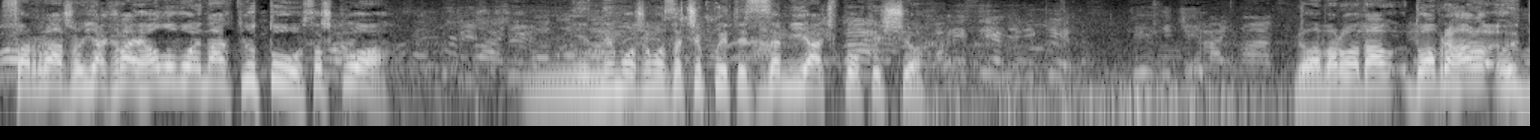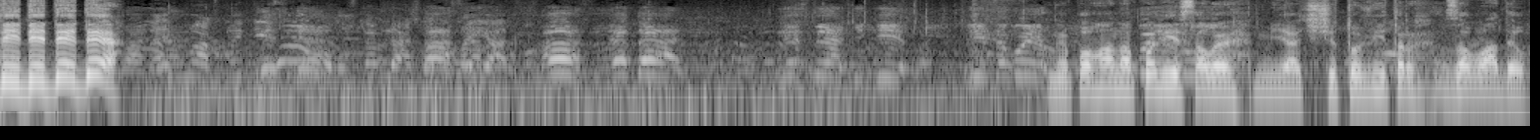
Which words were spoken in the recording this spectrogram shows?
Фаражов як грає головою на плюту, Сашко. Ні, не можемо зачепитись за м'яч поки що. Білобородов, добре, горо... Ди, ди, ди, ди. Дай, Макс, ну иди голову вставляй, что стоят. А, я дай. Вниз мяч, Никита. Ліза бив. Непогано поліз, але м'яч чи то вітер завадив.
